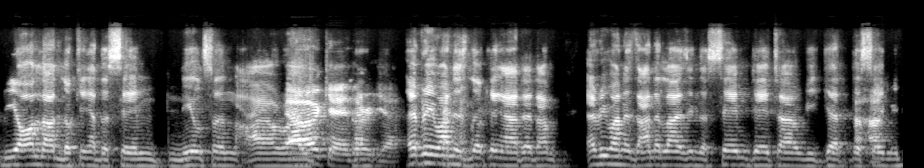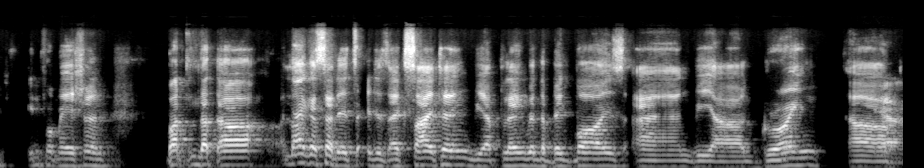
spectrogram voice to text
We all are looking at the same Nielsen, IRI. Oh, okay, there, yeah. Everyone is looking at it. Um, everyone is analyzing the same data. We get the uh-huh. same information. But that uh, like I said, it's, it is exciting. We are playing with the big boys and we are growing. Uh, yeah.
